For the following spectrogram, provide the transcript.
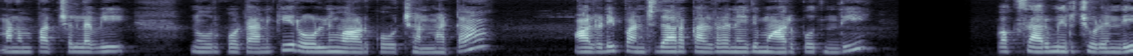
మనం పచ్చళ్ళవి నూరుకోవటానికి రోల్ని వాడుకోవచ్చు అనమాట ఆల్రెడీ పంచదార కలర్ అనేది మారిపోతుంది. ఒకసారి మీరు చూడండి.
